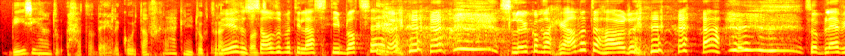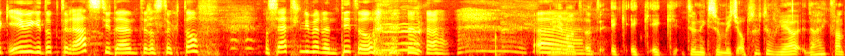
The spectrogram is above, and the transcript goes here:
bezig aan het... Gaat dat eigenlijk ooit afgeraken, je doctoraat? Nee, dat is hetzelfde met die laatste tien bladzijden. Het is leuk om dat gaande te houden. Zo blijf ik eeuwige doctoraatstudent. Dat is toch tof? Wat zet je nu met een titel? Nee, want het, ik, ik, ik, toen ik zo'n beetje opzocht over jou, dacht ik van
